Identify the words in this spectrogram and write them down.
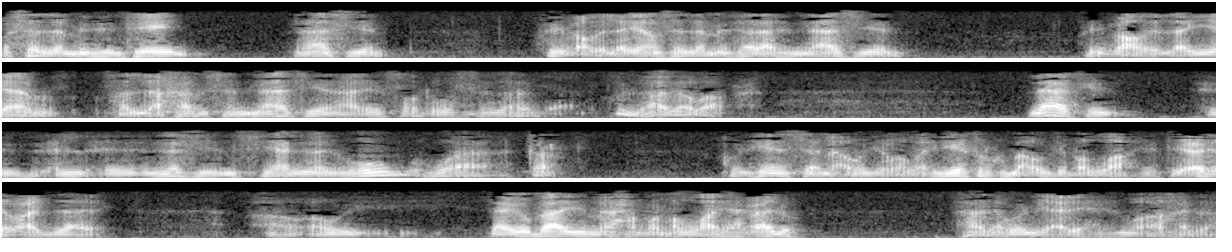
وسلم من اثنتين ناسيا. في بعض الأيام سلم من ثلاث ناسيا. في بعض الأيام صلى خمسا ناسيا عليه الصلاة والسلام. كل هذا واقع. لكن النسي النسيان المذموم هو الترك كن ينسى ما أوجب الله يترك ما أوجب الله يعرض عن ذلك أو لا يبالي ما حرم الله يفعله. هذا هو اللي عليه المؤاخذة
